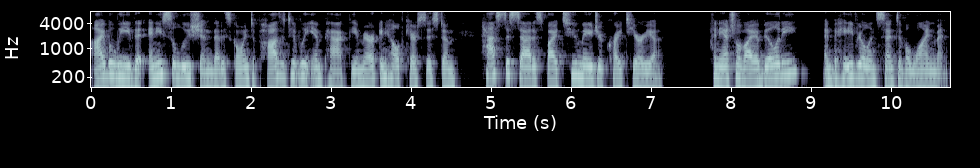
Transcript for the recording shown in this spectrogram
I believe that any solution that is going to positively impact the American healthcare system has to satisfy two major criteria financial viability and behavioral incentive alignment.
